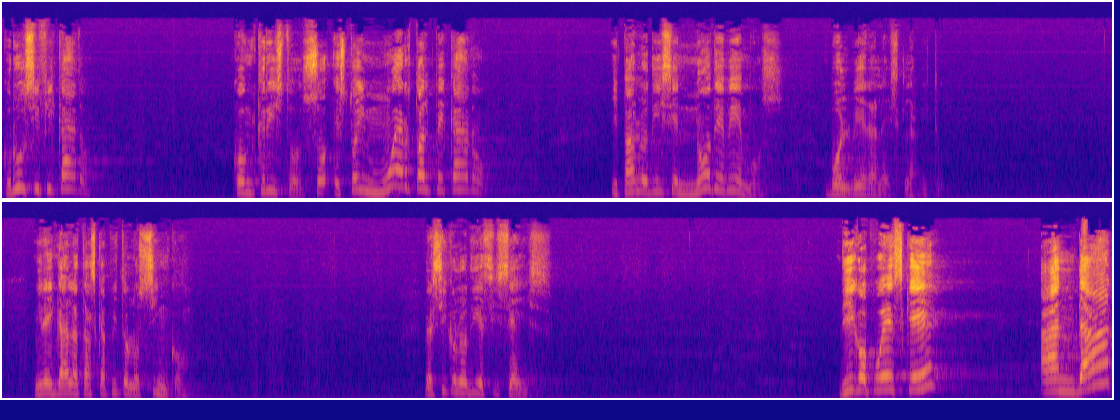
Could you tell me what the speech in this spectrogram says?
crucificado con Cristo, estoy muerto al pecado. Y Pablo dice, no debemos volver a la esclavitud. Mira en Gálatas capítulo 5, versículo 16. Digo pues que andad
